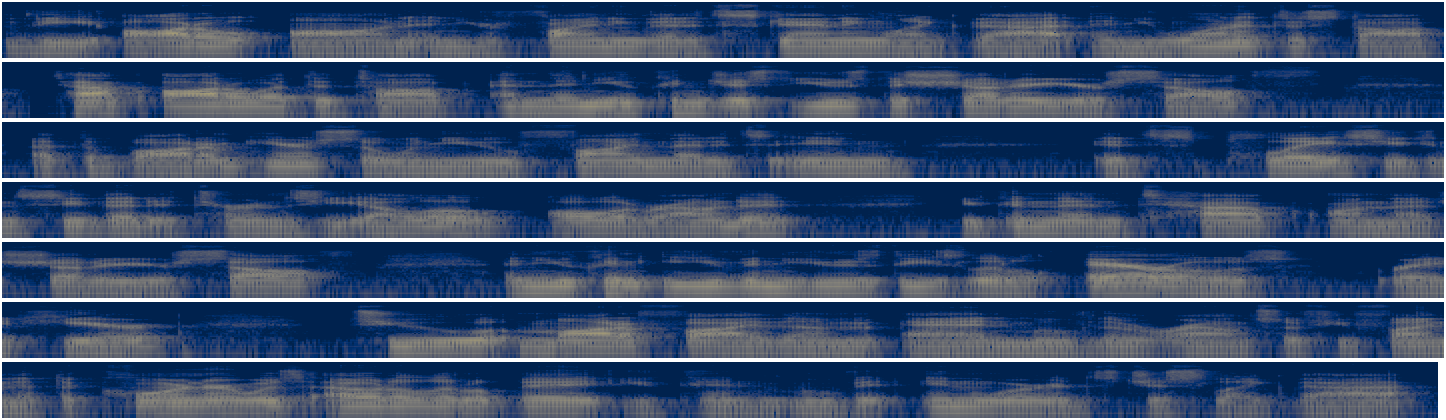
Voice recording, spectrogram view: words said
the auto on and you're finding that it's scanning like that and you want it to stop, tap auto at the top and then you can just use the shutter yourself at the bottom here. So when you find that it's in its place, you can see that it turns yellow all around it. You can then tap on that shutter yourself and you can even use these little arrows right here to modify them and move them around. So if you find that the corner was out a little bit, you can move it inwards just like that.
